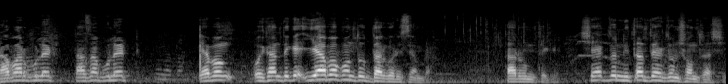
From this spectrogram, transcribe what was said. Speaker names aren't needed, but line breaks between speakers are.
Rubber bullet তাজা bullet এবং ওইখান থেকে ইয়াবা পর্যন্ত উদ্ধার করেছি আমরা, তার রুম থেকে। সে একজন নিতান্ত একজন সন্ত্রাসী।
